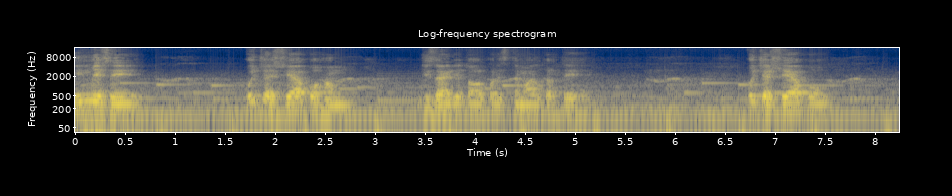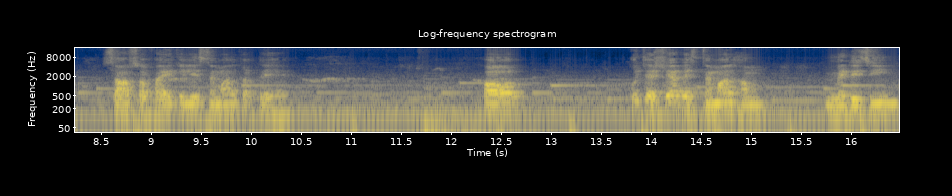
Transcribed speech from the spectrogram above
इनमें से कुछ अशिया को हम गज़ा के तौर पर इस्तेमाल करते हैं। कुछ अशिया को साफ़ सफ़ाई के लिए इस्तेमाल करते हैं। और कुछ अशिया का इस्तेमाल हम मेडिसिन,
